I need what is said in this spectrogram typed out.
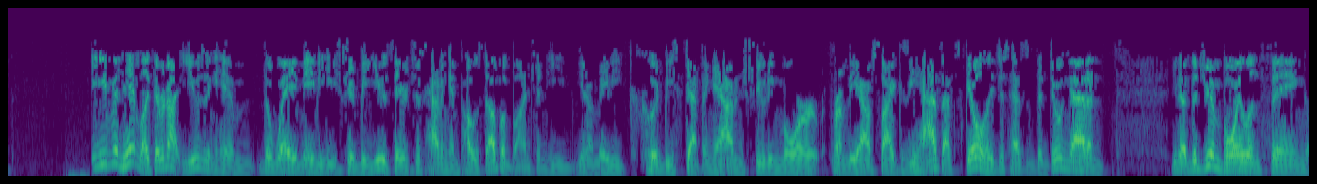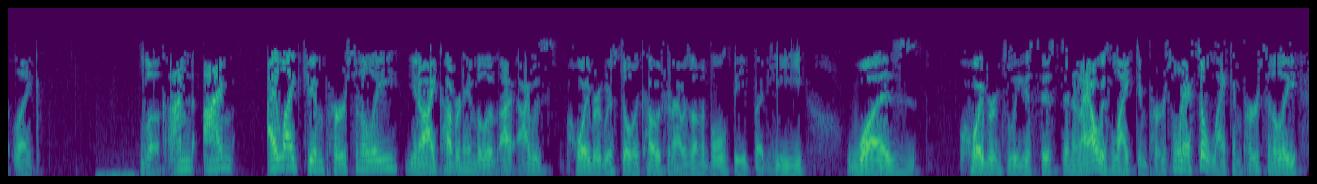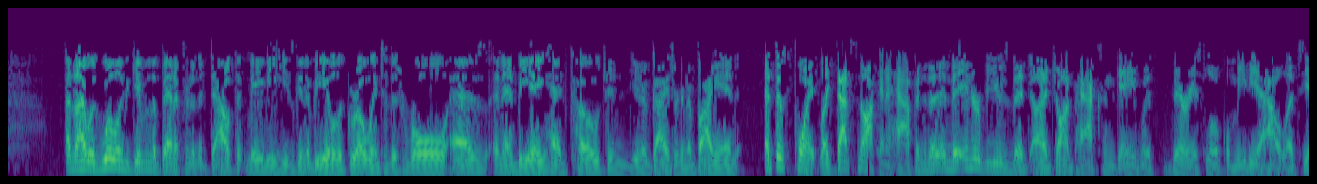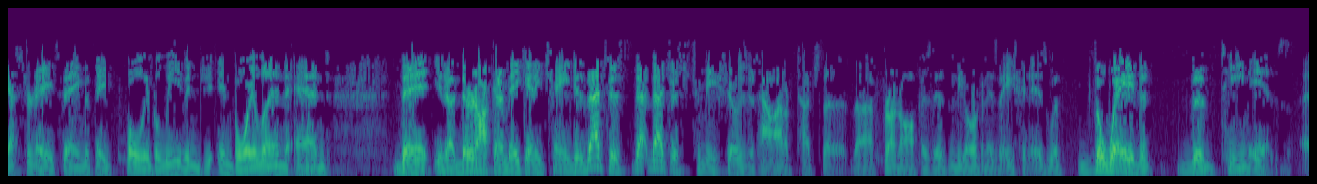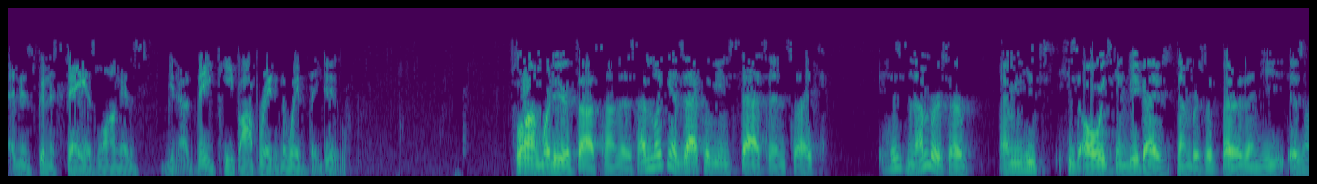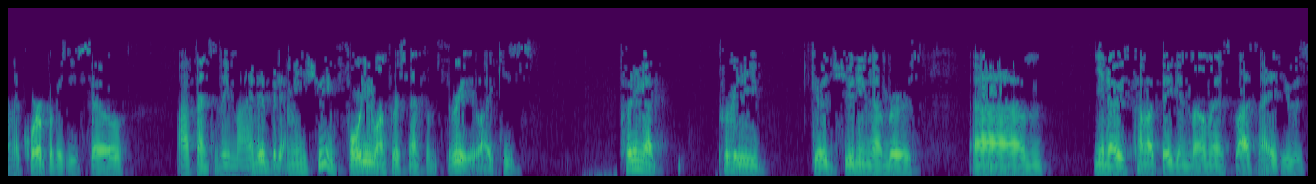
even him, like they're not using him the way maybe he should be used. They're just having him post up a bunch, and he, you know, maybe could be stepping out and shooting more from the outside because he has that skill. He just hasn't been doing that. And you know, the Jim Boylen thing, like, look, I'm, I'm, I like Jim personally. You know, I covered him a little. I, I was Hoiberg was still the coach when I was on the Bulls beat, but he was Hoiberg's lead assistant, and I always liked him personally. I still like him personally, and I was willing to give him the benefit of the doubt that maybe he's going to be able to grow into this role as an NBA head coach, and you know guys are going to buy in. At this point, like that's not going to happen. In the, the interviews that uh, John Paxson gave with various local media outlets yesterday, saying that they fully believe in in Boylen and that you know they're not going to make any changes. That just that that just to me shows just how out of touch the, the front office is and the organization is with the way that the team is and is going to stay as long as you know they keep operating the way that they do. Flom, what are your thoughts on this? I'm looking at Zach LaVine's stats and it's like his numbers are. I mean, he's he's always going to be a guy whose numbers look better than he is on the court because he's so offensively minded. But I mean, he's shooting 41% from three. Like he's putting up pretty good shooting numbers. Um, you know, he's come up big in moments. Last night he was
